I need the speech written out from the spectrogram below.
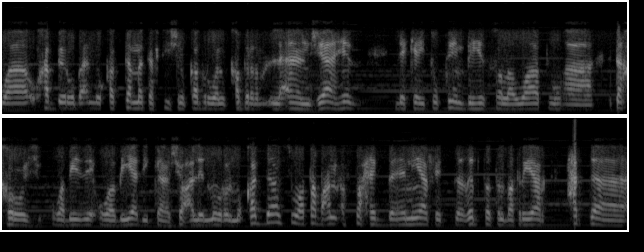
وأخبره بأنه قد تم تفتيش القبر والقبر الآن جاهز. لكي تقيم به الصلوات وتخرج وبيدك شعل النور المقدس وطبعا أصطحب نيافة غبطة البطريرك حتى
